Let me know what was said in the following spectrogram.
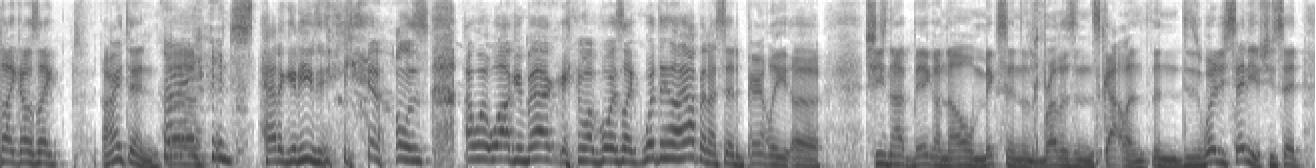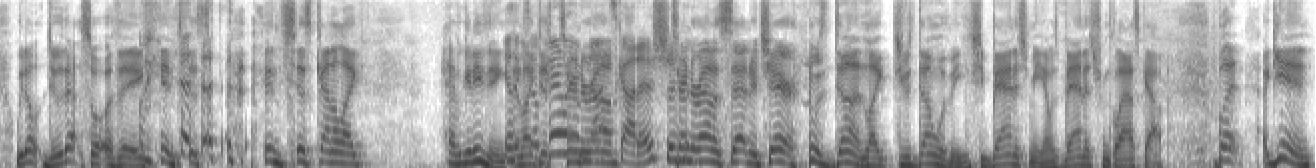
like I was like, all right then. Uh, had a good evening. and I was, I went walking back, and my boy's like, what the hell happened? I said, apparently, uh, she's not big on the old mixing of the brothers in Scotland. And what did she say to you? She said, we don't do that sort of thing, and just, and just kind of like. Have a good evening. And like, "So just turned I'm around, Scottish." turned around and sat in her chair. It was done. Like she was done with me. She banished me. I was banished from Glasgow. But again,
